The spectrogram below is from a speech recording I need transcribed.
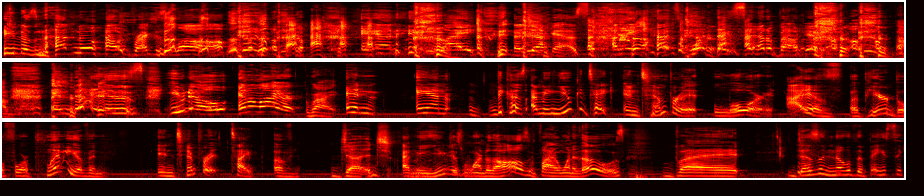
he does not know how to practice law. and he's like a jackass. I mean, that's what they said about him. and that is, you know, and a liar. Right. And and because I mean, you can take intemperate. Lord, I have appeared before plenty of an intemperate type of judge. I mean, you just wander the halls and find one of those, but doesn't know the basic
